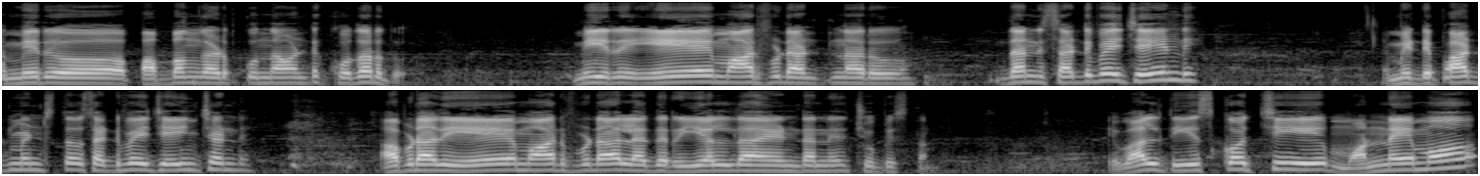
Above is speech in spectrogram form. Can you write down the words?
మీరు పబ్బం గడుపుకుందామంటే కుదరదు. మీరు ఏ ఏ మార్పుడు అంటున్నారు? దాన్ని సర్టిఫై చేయండి. మీ డిపార్ట్మెంట్స్తో సర్టిఫై చేయించండి. అప్పుడు అది ఏ మార్పుడా లేదా రియల్దా ఏంటనేది చూపిస్తాను. ఇవాళ తీసుకొచ్చి మొన్నేమో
